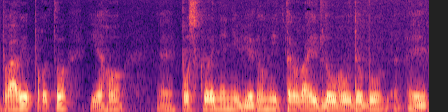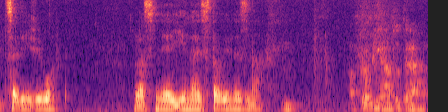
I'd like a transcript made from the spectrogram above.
Právě proto jeho poskornění vědomí trvají dlouhou dobu, celý život. Vlastně jiné stavy nezná. A probíhá to teda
